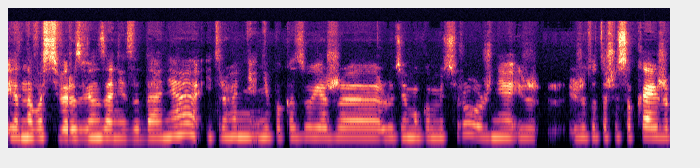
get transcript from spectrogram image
jedno właściwe rozwiązanie zadania i trochę nie, nie pokazuje, że ludzie mogą mieć różnie i że, że to też jest okej, okay, że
